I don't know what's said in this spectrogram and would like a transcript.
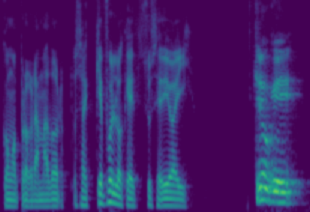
como programador? O sea, ¿qué fue lo que sucedió ahí? Creo que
